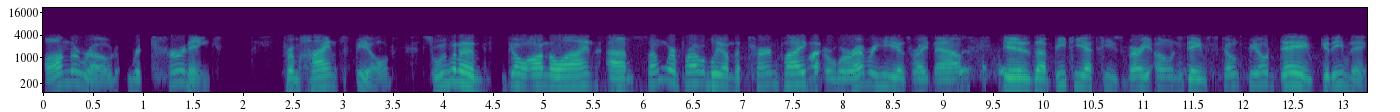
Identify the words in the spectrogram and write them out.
on the road returning from Heinz Field. So we want to go on the line. Um, somewhere probably on the turnpike or wherever he is right now is uh, BTSC's very own Dave Schofield. Dave, good evening.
